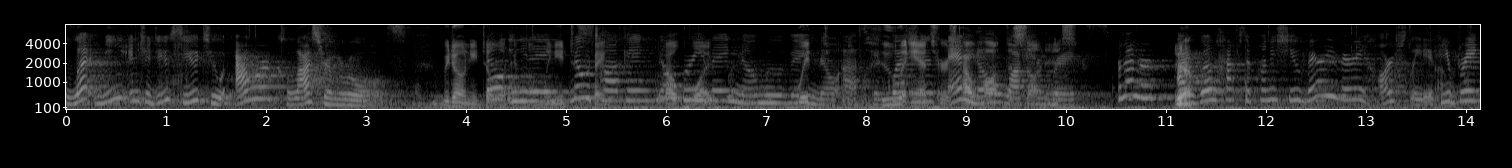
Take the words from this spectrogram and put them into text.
let me introduce you to our classroom rules. We don't need to No look at them. We need to no think talking, no about what. breathing, no moving, Which- no asking who questions, answers and how no hot the washroom sun is? breaks. Remember, Yeah. I will have to punish you very, very harshly if you break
